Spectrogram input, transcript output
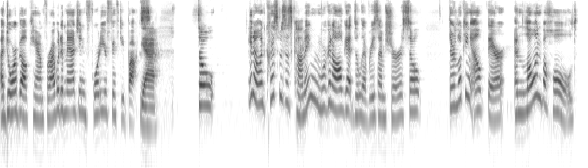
a doorbell cam for, I would imagine, 40 or 50 bucks. yeah. So, you know, and Christmas is coming. We're going to all get deliveries, I'm sure. So they're looking out there, and lo and behold,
